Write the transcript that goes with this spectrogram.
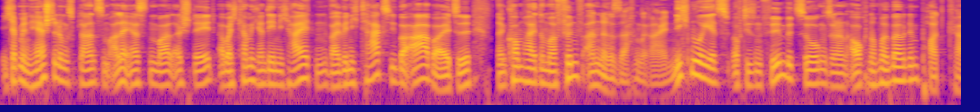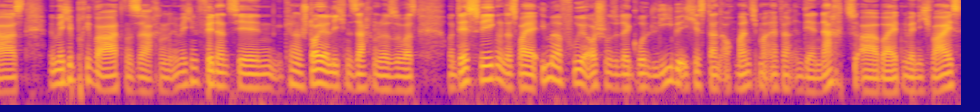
ich habe mir einen Herstellungsplan zum allerersten Mal erstellt, aber ich kann mich an den nicht halten, weil wenn ich tagsüber arbeite, dann kommen halt nochmal fünf andere Sachen rein. Nicht nur jetzt auf diesen Film bezogen, sondern auch nochmal über den Podcast, irgendwelche privaten Sachen, irgendwelchen finanziellen, steuerlichen Sachen oder sowas. Und deswegen, und das war ja immer früher auch schon so der Grund, liebe ich es dann auch manchmal einfach in der Nacht zu arbeiten, wenn ich weiß,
